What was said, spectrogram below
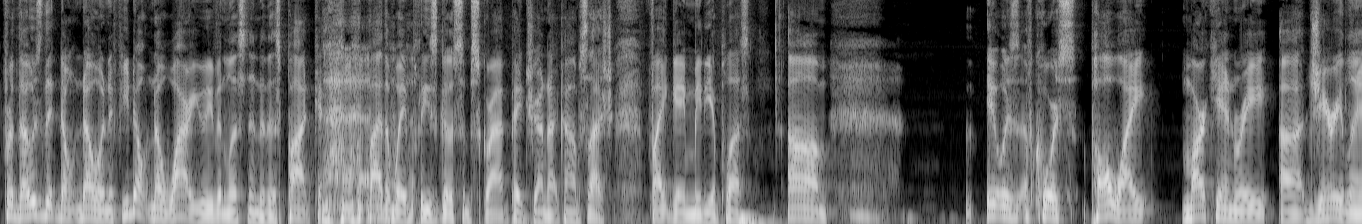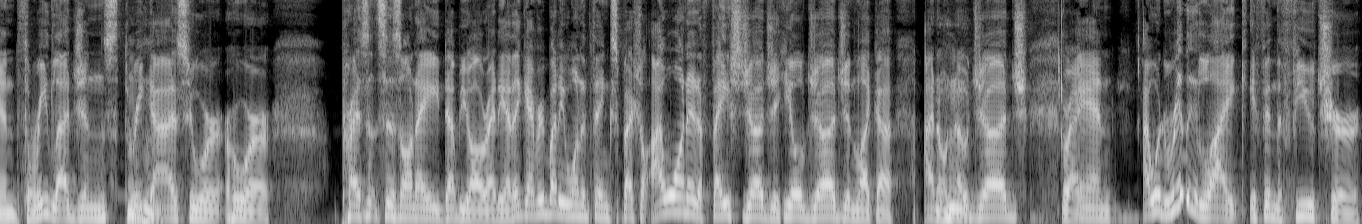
for those that don't know, and if you don't know, why are you even listening to this podcast? By the way, please go subscribe, patreon.com slash fight game media plus. Um, it was, of course, Paul White, Mark Henry, uh, Jerry Lynn, three legends, 3 guys who were who were presences on AEW already. I think everybody wanted things special. I wanted a face judge, a heel judge, and like a I don't know judge. Right. And I would really like if in the future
